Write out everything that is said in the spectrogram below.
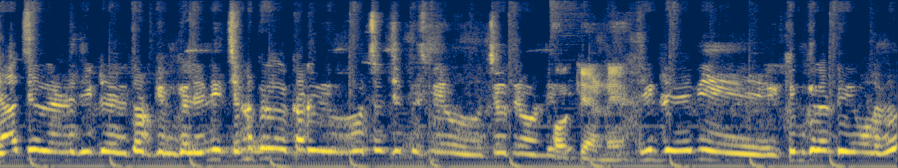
న్యాచురల్ అండి దీంట్లో వితౌట్ కెమికల్ ఇది చిన్నపిల్లల కాడ ఇవ్వచ్చు అని చెప్పేసి మేము చెబుతున్నామండి ఓకే అండి. దీంట్లో ఏమి కెమికల్ అంటూ ఏమి ఉండదు.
